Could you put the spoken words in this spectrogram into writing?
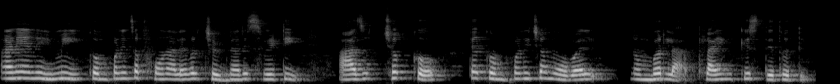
आणि नेहमी कंपनीचा फोन आल्यावर चिडणारी स्वीटी आज चक्क त्या कंपनीच्या मोबाईल नंबरला फ्लाईंग किस देत होती.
